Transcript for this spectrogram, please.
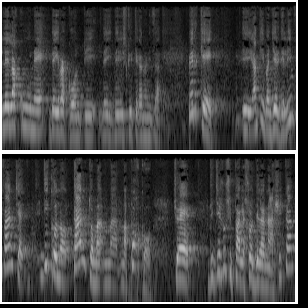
le lacune dei racconti dei, degli scritti canonizzati, perché eh, anche i Vangeli dell'infanzia dicono tanto ma, ma, ma poco, cioè di Gesù si parla solo della nascita,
